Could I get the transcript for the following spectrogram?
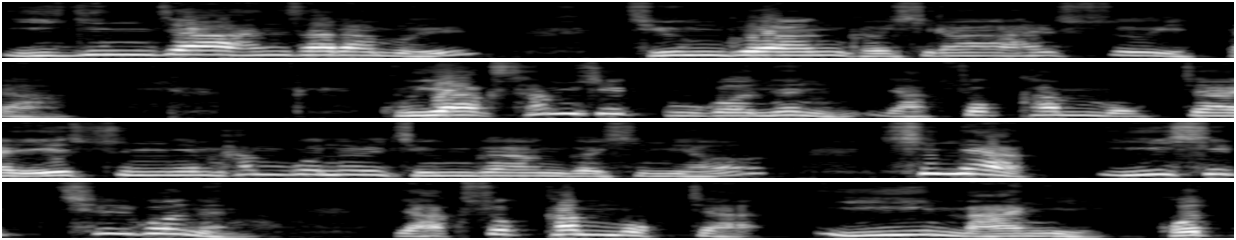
이긴 자 한 사람을 증거한 것이라 할 수 있다. 구약 39권은 약속한 목자 예수님 한 분을 증거한 것이며 신약 27권은 약속한 목자 이만희 곧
